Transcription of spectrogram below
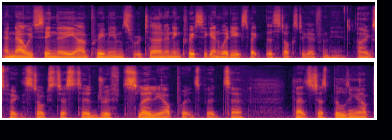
And now we've seen the uh, premiums return and increase again. Where do you expect the stocks to go from here? I expect the stocks just to drift slowly upwards, but. Uh, that's just building up.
